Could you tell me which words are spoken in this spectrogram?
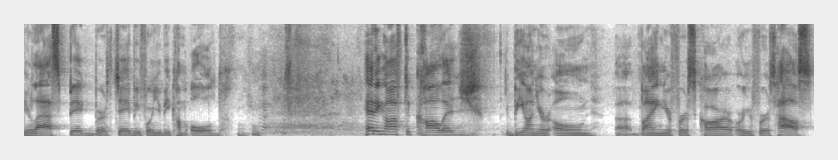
your last big birthday before you become old heading off to college be on your own uh, buying your first car or your first house.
